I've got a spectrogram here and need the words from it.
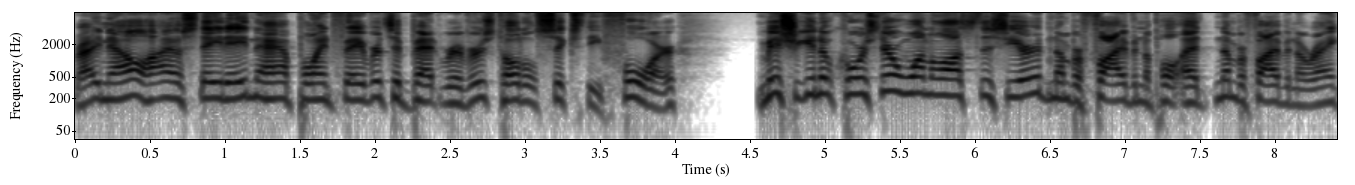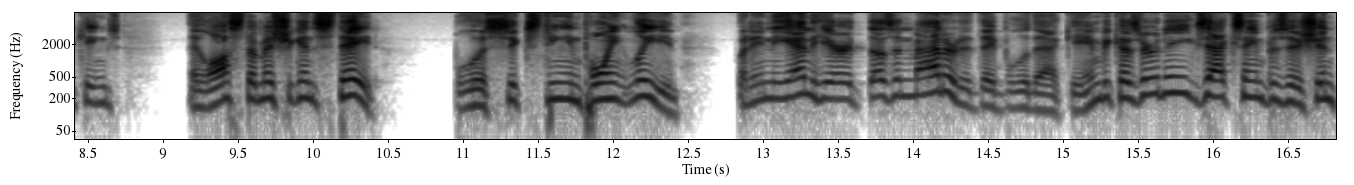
Right now, Ohio State, eight and a half point favorites at Bet Rivers, total 64. Michigan, of course, their one loss this year at number five in the poll, at number five in the rankings. They lost to Michigan State, blew a 16 point lead. But in the end, here, it doesn't matter that they blew that game because they're in the exact same position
